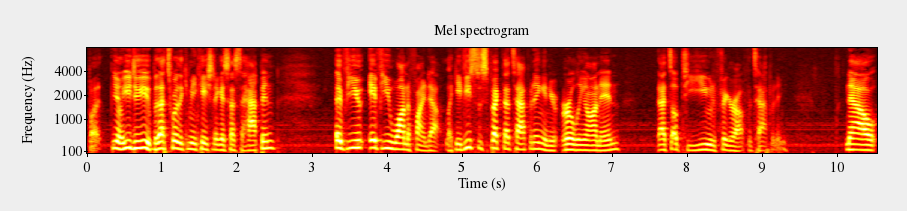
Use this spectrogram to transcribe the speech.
but you know, you do you. But that's where the communication, I guess, has to happen. If you if you want to find out, like if you suspect that's happening and you're early on in, that's up to you to figure out if it's happening. Now,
